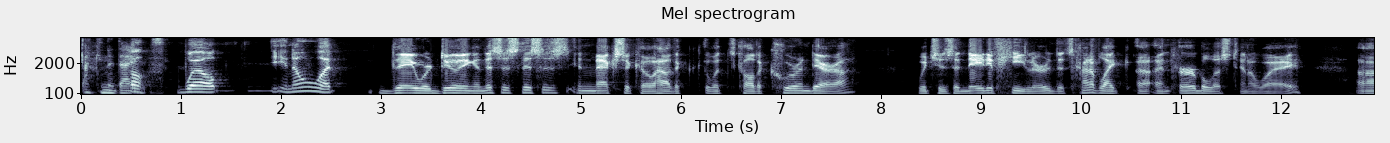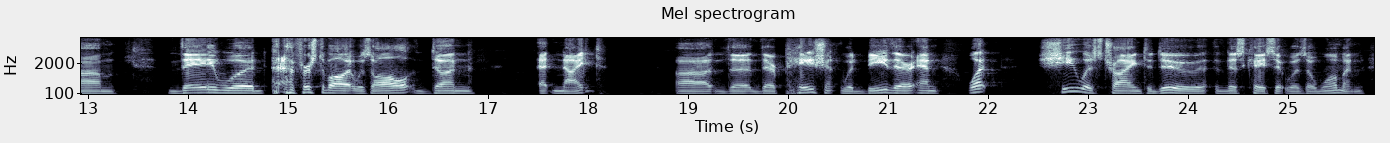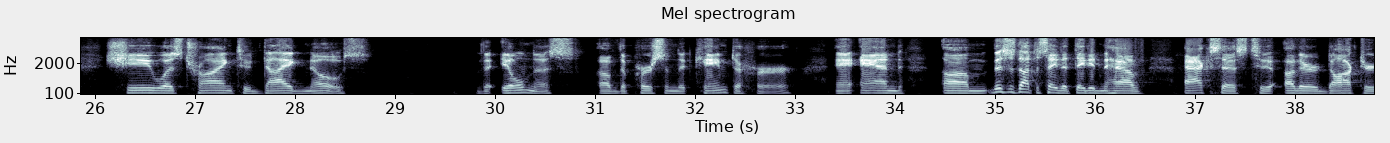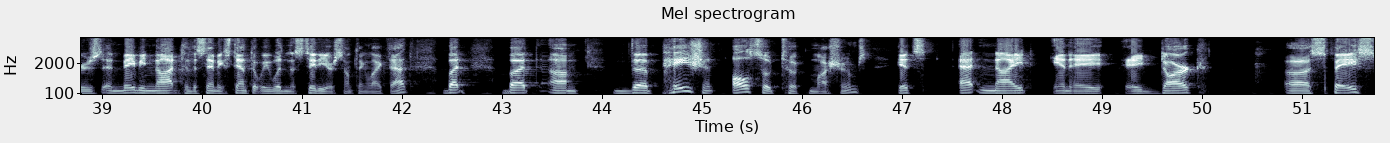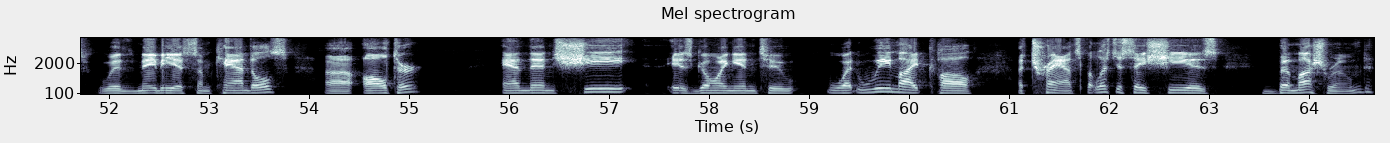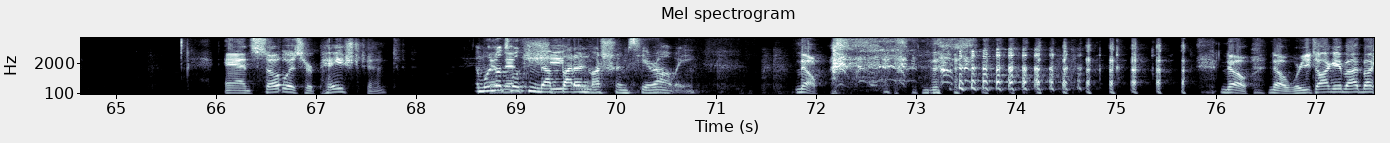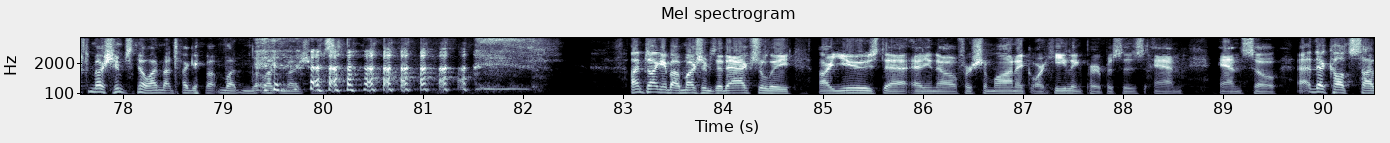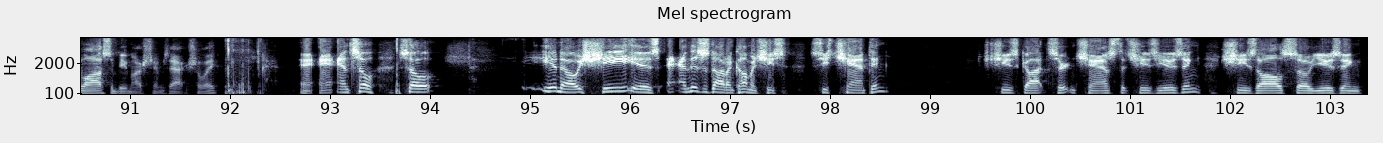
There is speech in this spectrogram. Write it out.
back in the day? Oh, well, you know what they were doing, and this is this is in Mexico, how the what's called a curandera, which is a native healer that's kind of like uh, an herbalist in a way. Um, they would first of all, it was all done at night. Uh, the their patient would be there, and what she was trying to do in this case, it was a woman. She was trying to diagnose the illness of the person that came to her. And, um, this is not to say that they didn't have access to other doctors and maybe not to the same extent that we would in the city or something like that. But but um, the patient also took mushrooms. It's at night in a a dark uh, space with maybe some candles uh, altar. And then she is going into what we might call a trance but let's just say she is bemushroomed and so is her patient. And we're and not talking about button mushrooms here, are we? No. no, no. Were you talking about button mushrooms? No, I'm not talking about button, button mushrooms. I'm talking about mushrooms that actually are used, uh, uh, you know, for shamanic or healing purposes, and and so uh, they're called psilocybe mushrooms, actually. And, and so, so you know, she is, and this is not uncommon. She's she's chanting. She's got certain chants that she's using. She's also using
